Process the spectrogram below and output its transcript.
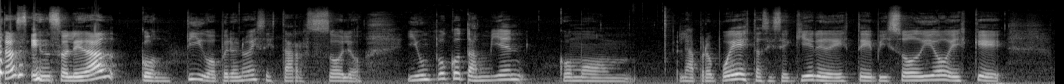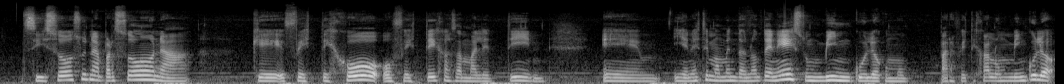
estás en soledad contigo, pero no es estar solo. Y un poco también como la propuesta, si se quiere, de este episodio es que si sos una persona que festejó o festeja San Valentín eh, y en este momento no tenés un vínculo como para festejarlo, un vínculo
